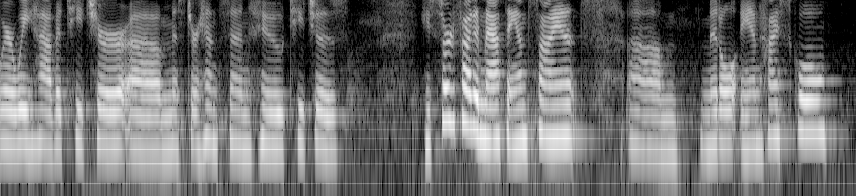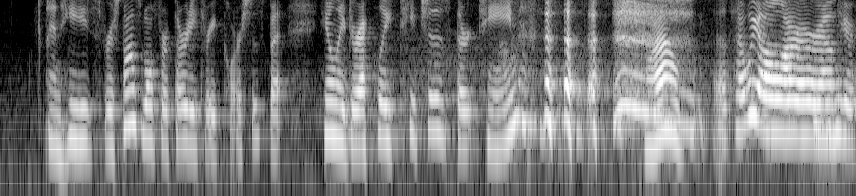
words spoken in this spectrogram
where we have a teacher, uh, Mr. Henson, who teaches He's certified in math and science, um, middle and high school, and he's responsible for 33 courses, but he only directly teaches 13. Wow. That's how we all are around here.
